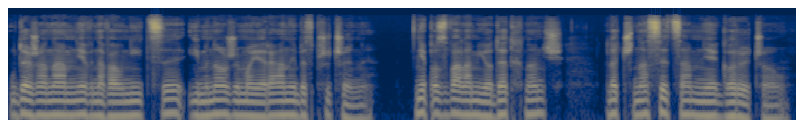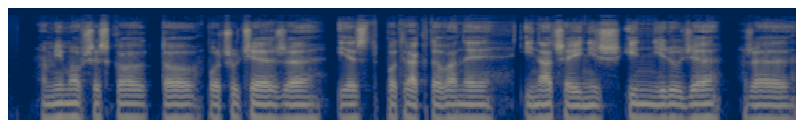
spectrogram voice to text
Uderza na mnie w nawałnicy i mnoży moje rany bez przyczyny. Nie pozwala mi odetchnąć, lecz nasyca mnie goryczą. A mimo wszystko to poczucie, że jest potraktowany inaczej niż inni ludzie, że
